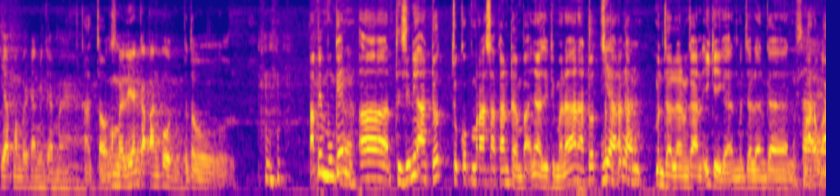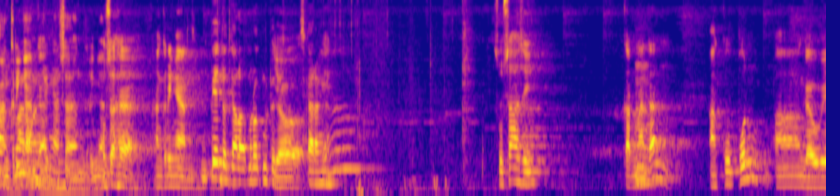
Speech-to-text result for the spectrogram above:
Siap memberikan pinjaman. Kacau sih. Pengembalian kapan pun. Betul. Tapi mungkin eh, di sini Adot cukup merasakan dampaknya sih. Di mana kan Adot Iya, sekarang kan menjalankan iki kan, menjalankan Usaha warung ya, angkringan warung kan, angkringan. usaha angkringan. Usaha angkringan. Dot kalau menurutmu Dot Yo. sekarang ini? Susah sih. Karena kan aku pun eh, gawe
